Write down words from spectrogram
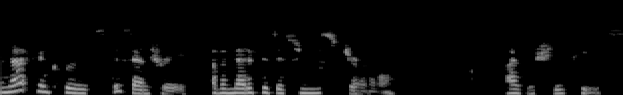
And that concludes this entry of a metaphysician's journal. I wish you peace.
